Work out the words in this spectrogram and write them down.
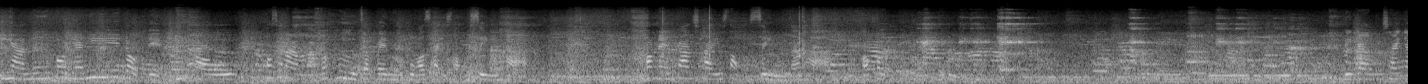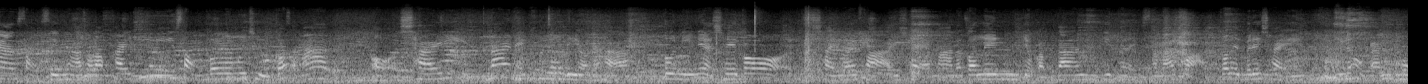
อีกอย่างหนึ่งตัวเนี้ยที่โดดเด่นที่เขาโฆษณามาก็คือจะเป็นตัวใส่สองซิมค่ะเขาเน้นการใช้สองซิมนะคะก็เปิดให้ดูมีการใช้งานสองซิมนะคะสำหรับใครที่มีสองเบอร์มือถือก็สามารถออใช้ได้ ตัวนี้เนี่ยเช่ก็ใช้ Wi-Fi แชร์มา แล้วก็เล่นเกี่ยวกับด้านอินเทอร์เน็ตซะมากกว่า ก็เลยไม่ได้ใช้ในเรื่องของการโทร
